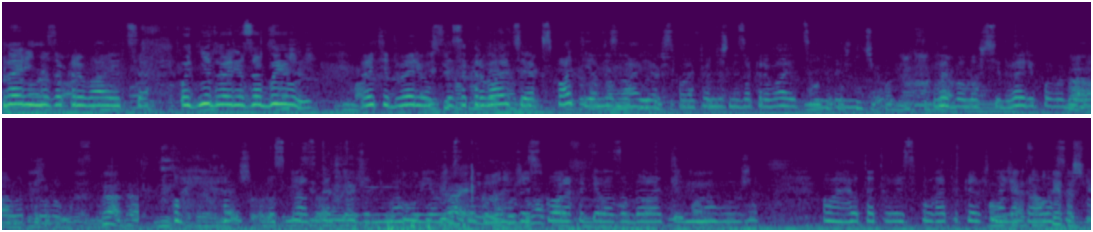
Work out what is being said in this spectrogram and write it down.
Двері не закриваються. Одні двері забили, ці двері ось закриваються, як спати, я не знаю, як спати. Вони ж не закриваються ніде нічого. Вибило всі двері, повибивало кругом. Ой, що розказувати, я вже не можу. Я вже скільки мене вже скоро хотіла забирати, не можу вже. Ой, от цього іспуга таке ж налякалася, що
